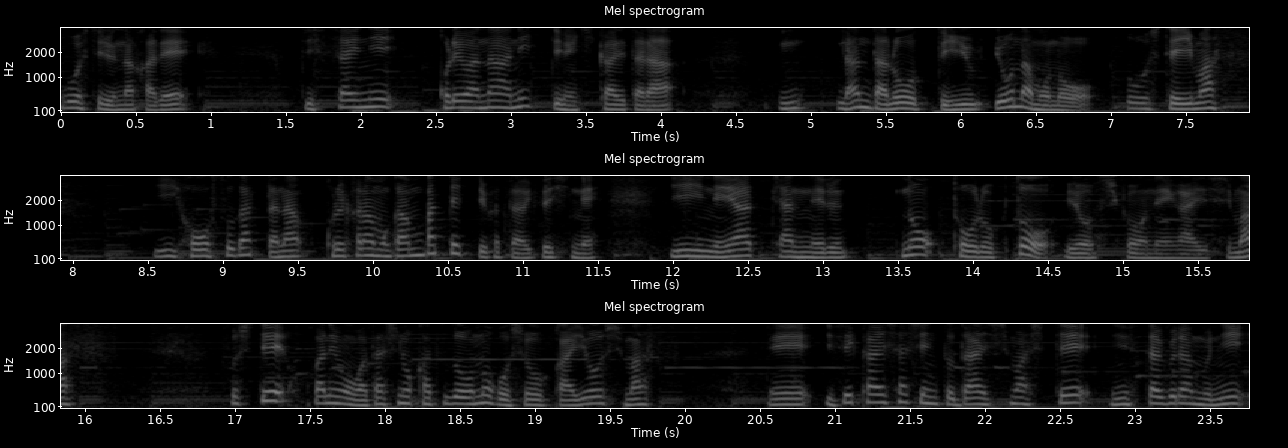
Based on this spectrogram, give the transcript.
過ごしている中で実際にこれは何？っていうふうに聞かれたらん？何だろうっていうようなものをしています。いい放送だったな。これからも頑張ってっていう方はぜひねいいねやチャンネルの登録等よろしくお願いします。そして他にも私の活動のご紹介をします。えー、異世界写真と題しまして、インスタグラムに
